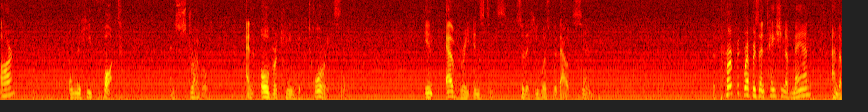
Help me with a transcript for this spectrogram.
are only he fought and struggled and overcame victoriously in every instance so that he was without sin. The perfect representation of man and the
